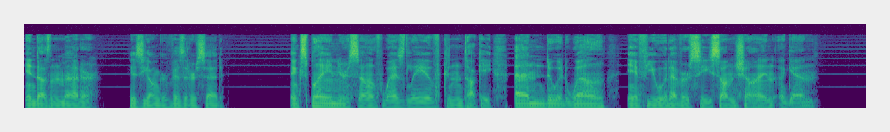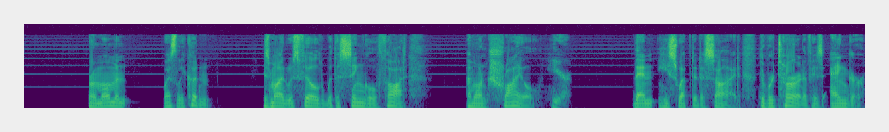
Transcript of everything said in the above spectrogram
It doesn't matter, his younger visitor said. Explain yourself, Wesley of Kentucky, and do it well if you would ever see sunshine again. For a moment, Wesley couldn't. His mind was filled with a single thought I'm on trial here. Then he swept it aside, the return of his anger,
